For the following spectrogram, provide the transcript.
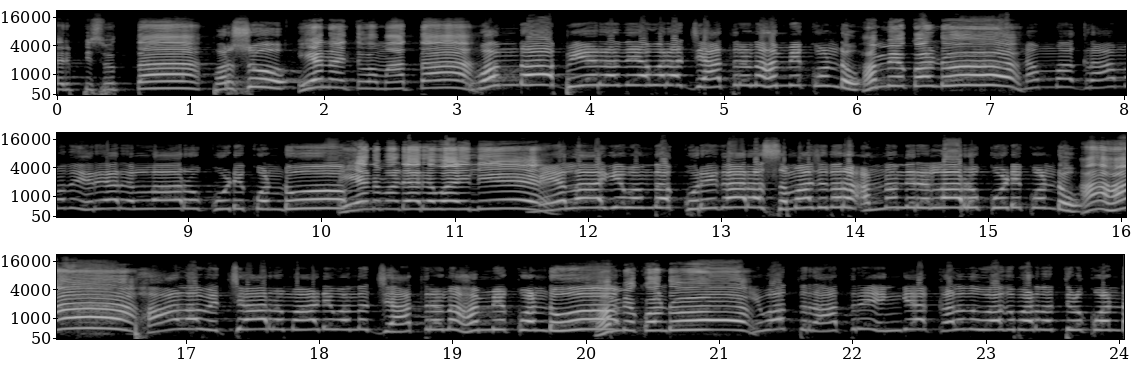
ಅರ್ಪಿಸುತ್ತ. ಪರಸು. ಏನಾಯ್ತವ ಮಾತಾ? ಒಂದ ಬೀರದೇವರ ಜಾತ್ರೆನ ಹಮ್ಮಿಕೊಂಡು. ಹಮ್ಮಿಕೊಂಡು. ನಮ್ಮ ಗ್ರಾಮದ ಹಿರಿಯರೆಲ್ಲರೂ ಕೂಡಿಕೊಂಡು ಏನ್ ಮಾಡ್ಯಾರವ ಇಲ್ಲಿ? ಮೇಲಾಗಿ ಒಂದ ಕುರಿಗಾರ ಸಮಾಜದವರು ಅಣ್ಣಂದಿರೆಲ್ಲಾರು ಕೂಡಿಕೊಂಡು ಆಹಾ! ಬಹಳ ವಿಚಾರ ಮಾಡಿ ಒಂದು ಜಾತ್ರೆನ ಹಮ್ಮಿಕೊಂಡು ಹಮ್ಮಿಕೊಂಡು? ಇವತ್ ರಾತ್ರಿ ಹಿಂಗೆ ಕಳೆದು ಹೋಗಬಾರ್ದ ತಿಳ್ಕೊಂಡ.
